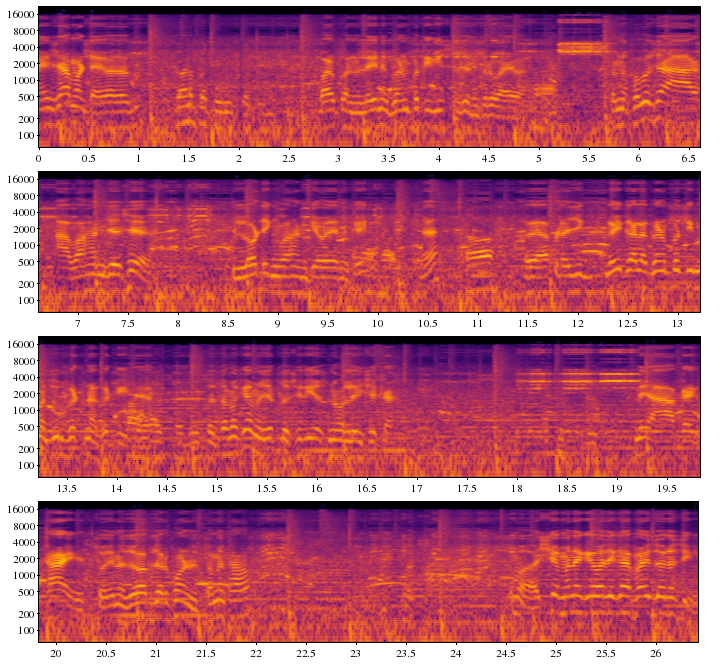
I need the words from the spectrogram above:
અહીં શા માટે આવ્યા હતા ગણપતિ રીતે બાળકોને લઈને ગણપતિ વિસર્જન કરવા આવ્યા. તમને ખબર છે આ આ વાહન જે છે લોડિંગ વાહન કહેવાય એને કઈ? હે હવે આપણે હજી ગઈકાલે ગણપતિમાં દુર્ઘટના ઘટી છે. તો તમે કેમ એટલું સિરિયસ ન લઈ શક્યા? નહીં આ કંઈક થાય તો એનો જવાબદાર કોણ? તમે થાઓ? એમાં હશે મને કહેવાથી કાંઈ ફાયદો નથી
